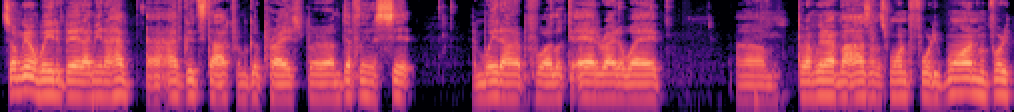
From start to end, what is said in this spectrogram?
So I'm gonna wait a bit. I mean, I have I have good stock from good price, but I'm definitely gonna sit and wait on it before I look to add right away. Um, but I'm gonna have my eyes on this 141, 140.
